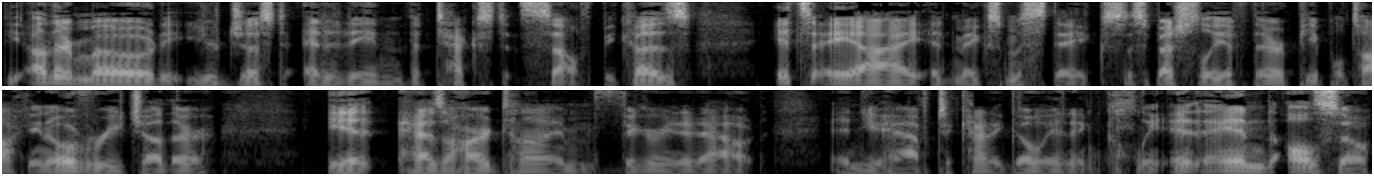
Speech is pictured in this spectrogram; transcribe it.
The other mode, you're just editing the text itself because it's AI. It makes mistakes, especially if there are people talking over each other. It has a hard time figuring it out, and you have to kind of go in and clean. And, and also,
